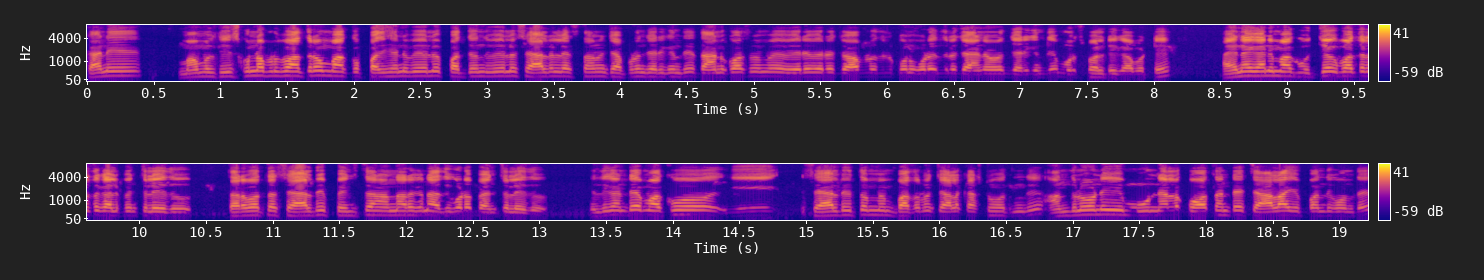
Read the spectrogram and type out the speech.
కానీ మమ్మల్ని తీసుకున్నప్పుడు మాత్రం మాకు పదిహేను వేలు పద్దెనిమిది వేలు శాలరీలు ఇస్తామని చెప్పడం జరిగింది. దానికోసం మేము వేరే వేరే జాబ్లు వదులుకొని కూడా ఇందులో జాయిన్ అవ్వడం జరిగింది మున్సిపాలిటీ కాబట్టి. అయినా కానీ మాకు ఉద్యోగ భద్రత కల్పించలేదు. తర్వాత శాలరీ పెంచుతానన్నారు కానీ అది కూడా పెంచలేదు. ఎందుకంటే మాకు ఈ శాలరీతో మేము బతకడం చాలా కష్టం అవుతుంది. అందులోని మూడు నెలల కోత అంటే చాలా ఇబ్బందిగా ఉంది.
